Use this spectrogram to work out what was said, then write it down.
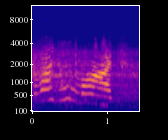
Твою мать!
